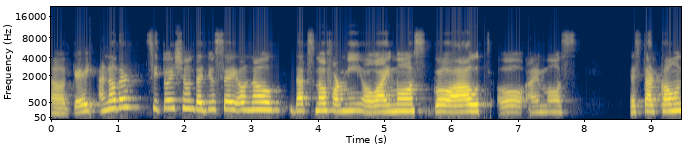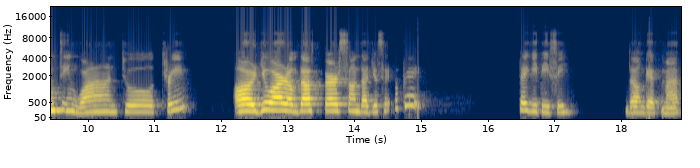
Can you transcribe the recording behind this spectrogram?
okay. Another situation that you say, oh no, that's not for me, or I must go out, or I must start counting one, two, three, or you are of that person that you say, okay, take it easy, don't get mad.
